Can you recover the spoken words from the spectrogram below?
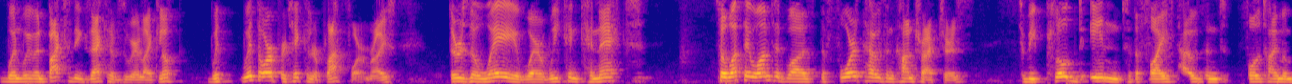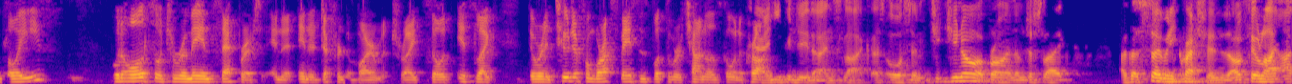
when we went back to the executives we were like look with with our particular platform right there's a way where we can connect so what they wanted was the 4000 contractors to be plugged into the 5000 full-time employees but also to remain separate in a, in a different environment right so it's like they were in two different workspaces but there were channels going across And you can do that in Slack. That's awesome. Do, do you know what, Brian? I'm just like, I've got so many questions. I feel like I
